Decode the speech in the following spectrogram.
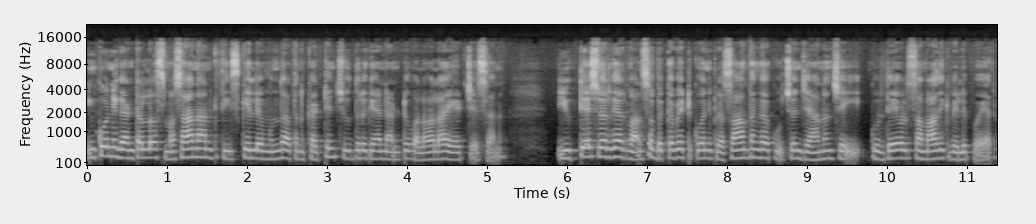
ఇంకొన్ని గంటల్లో శ్మశానానికి తీసుకెళ్ళే ముందు అతను కట్టిన చూద్దురుగాని అంటూ వలవలా ఏడ్చేశాను. యుక్తేశ్వర్ గారు మనసు బిక్కబెట్టుకొని ప్రశాంతంగా కూర్చొని ధ్యానం చేయి గురుదేవుల సమాధికి వెళ్ళిపోయారు.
